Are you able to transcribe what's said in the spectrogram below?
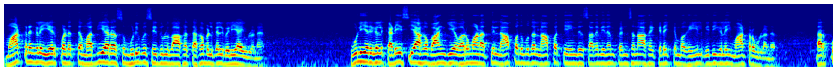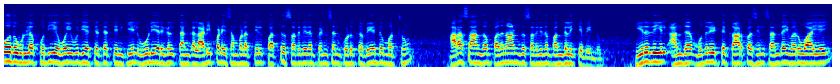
மாற்றங்களை ஏற்படுத்த மத்திய அரசு முடிவு செய்துள்ளதாக தகவல்கள் வெளியாகியுள்ளன. ஊழியர்கள் கடைசியாக வாங்கிய வருமானத்தில் நாற்பது முதல் நாற்பத்தி ஐந்து சதவீதம் பென்ஷனாக கிடைக்கும் வகையில் விதிகளை மாற்ற உள்ளனர். தற்போது உள்ள புதிய ஓய்வூதிய திட்டத்தின் கீழ் ஊழியர்கள் தங்கள் அடிப்படை சம்பளத்தில் பத்து சதவீதம் பென்ஷன் கொடுக்க வேண்டும் மற்றும் அரசாங்கம் பதினான்கு சதவீதம் பங்களிக்க வேண்டும். இறுதியில் அந்த முதலீட்டு கார்பஸின் சந்தை வருவாயை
